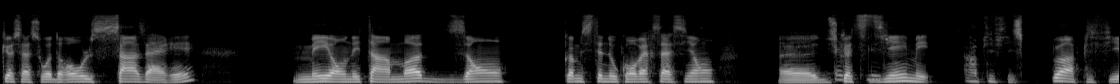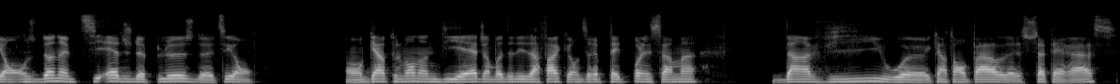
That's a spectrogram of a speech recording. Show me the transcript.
que ça soit drôle sans arrêt, mais on est en mode, disons, comme si c'était nos conversations euh, du quotidien, mais Amplifié. tu peux amplifier. On, on se donne un petit edge de plus, de, tu sais, on, on garde tout le monde on the edge, on va dire des affaires qu'on dirait peut-être pas nécessairement dans la vie ou euh, quand on parle sur sa terrasse.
